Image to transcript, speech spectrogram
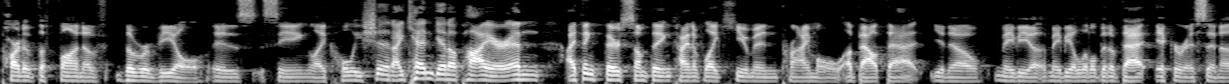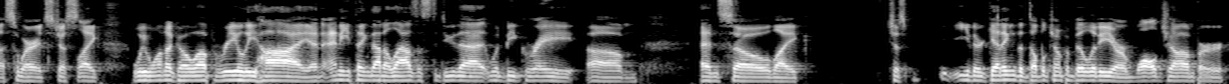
part of the fun of the reveal is seeing like holy shit, I can get up higher. And I think there's something kind of like human primal about that, you know, maybe a, maybe a little bit of that Icarus in us where it's just like we want to go up really high and anything that allows us to do that would be great. Um and so like just either getting the double jump ability or wall jump or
